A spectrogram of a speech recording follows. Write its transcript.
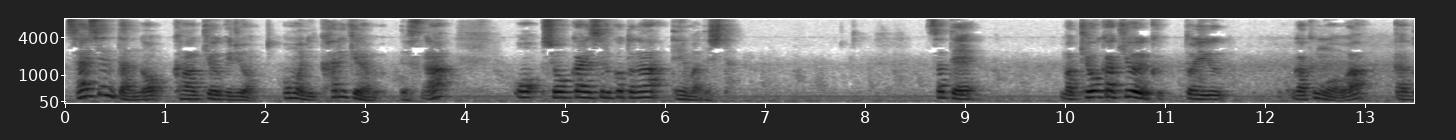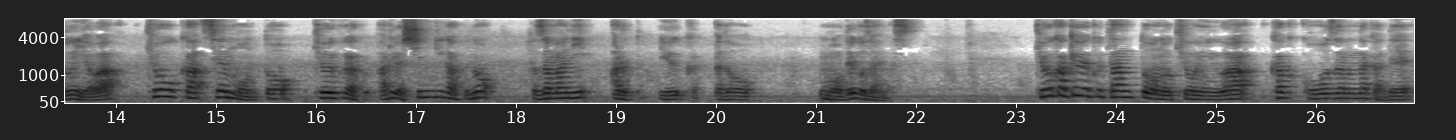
最先端の科学教育理論主にカリキュラムですがを紹介することがテーマでした。さて、まあ、教科教育という学問は分野は教科専門と教育学あるいは心理学の狭間にあるというあのものでございます。教科教育担当の教員は各講座の中で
